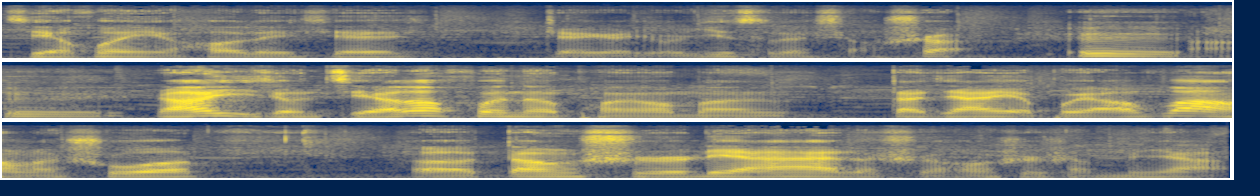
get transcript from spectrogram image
结婚以后的一些这个有意思的小事儿。啊嗯嗯然后已经结了婚的朋友们，大家也不要忘了说，呃，当时恋爱的时候是什么样，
